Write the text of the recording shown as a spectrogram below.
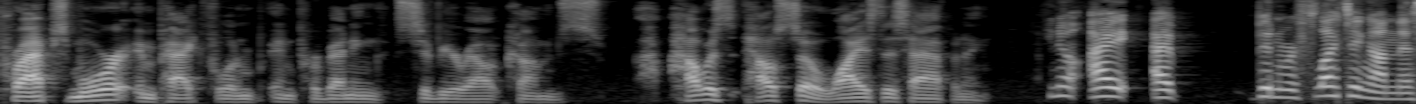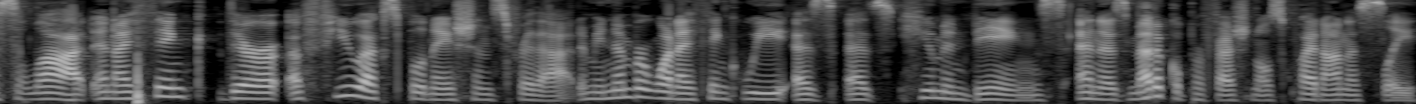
perhaps more impactful in, in preventing severe outcomes. How is how so? Why is this happening? You know, I, I been reflecting on this a lot and i think there are a few explanations for that i mean number one i think we as as human beings and as medical professionals quite honestly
